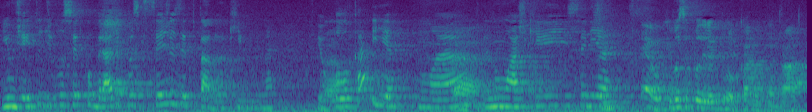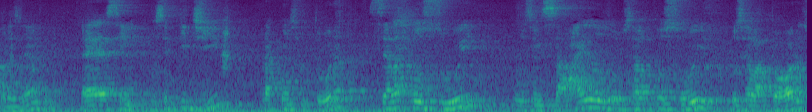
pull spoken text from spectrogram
E um jeito de você cobrar depois que seja executado aquilo, né? Eu é. colocaria, não é, é, Eu não acho que seria. Sim. É, o que você poderia colocar no contrato, por exemplo, é assim, você pedir para a construtora se ela possui os ensaios ou se ela possui os relatórios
